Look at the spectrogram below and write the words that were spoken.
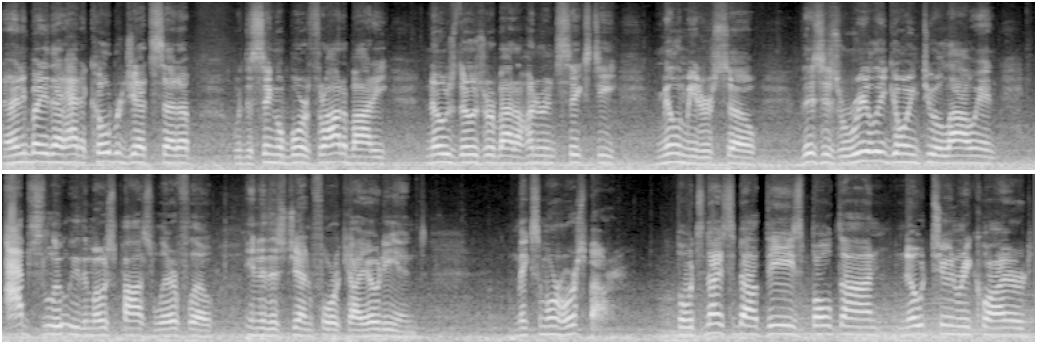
Now anybody that had a Cobra Jet setup with the single bore throttle body knows those were about 160 millimeters. So this is really going to allow in absolutely the most possible airflow into this Gen 4 Coyote and make some more horsepower. But what's nice about these, bolt on, no tune required,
